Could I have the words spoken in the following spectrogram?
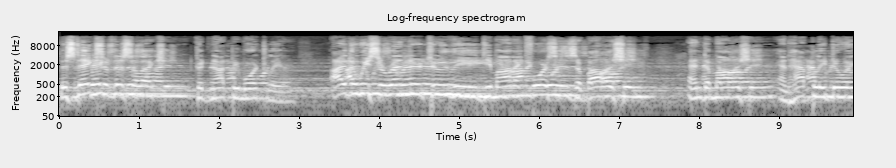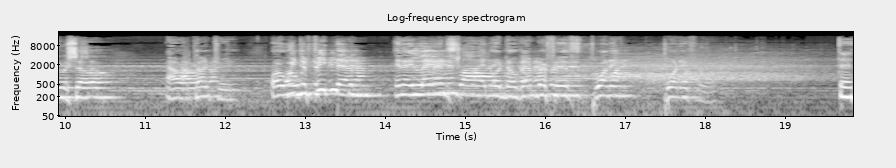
The stakes of this election could not be more clear. Either we surrender to the demonic forces abolishing and demolishing and happily doing so our country, or we defeat them in a landslide on November 5th, 2024. Der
